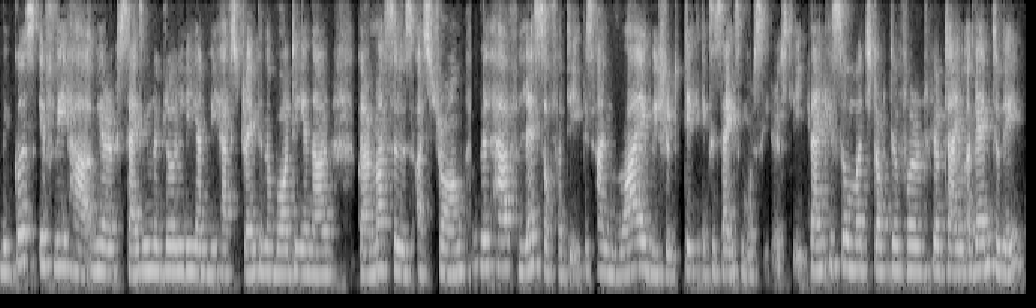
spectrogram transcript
because if we have we are exercising regularly and we have strength in the body and our our muscles are strong, we'll have less of fatigue. And why we should take exercise more seriously. Thank you so much, doctor, for your time again today.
